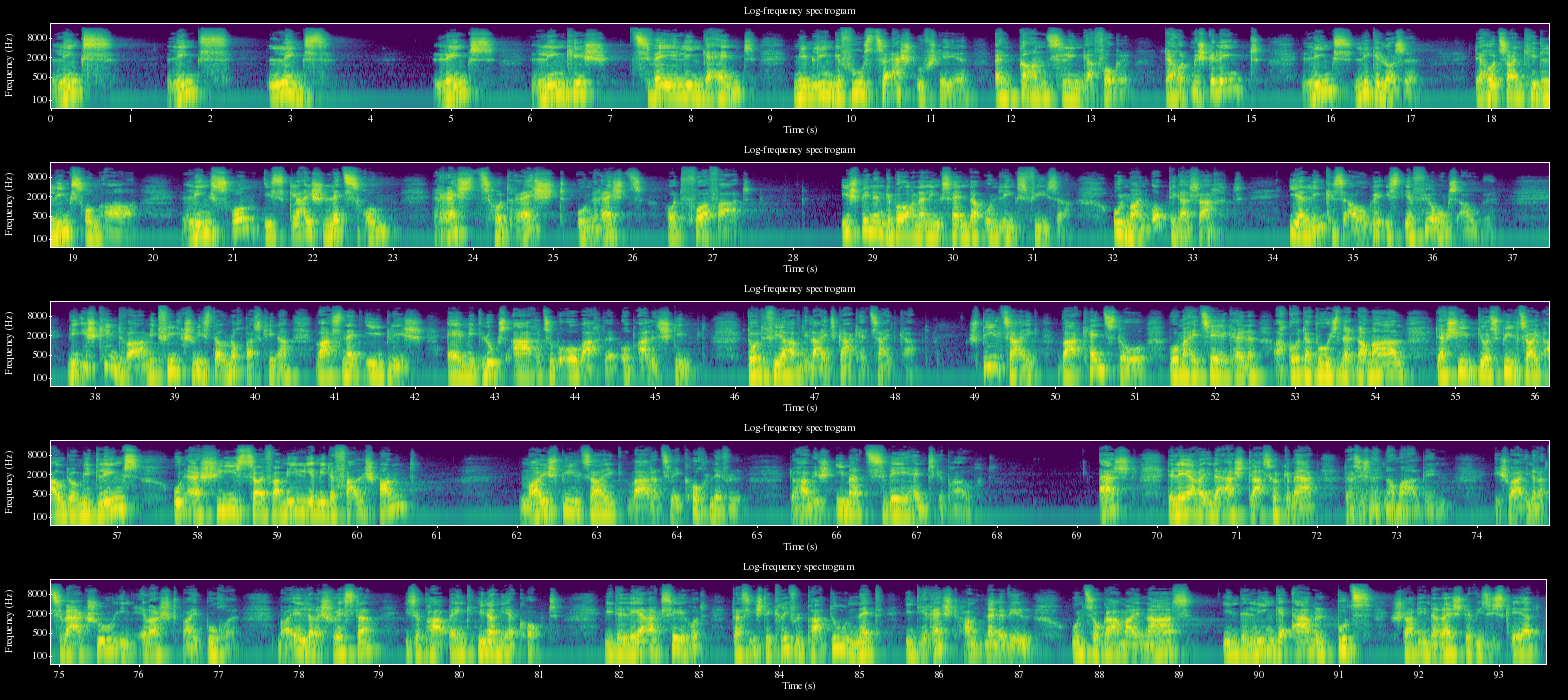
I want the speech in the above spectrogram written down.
links, links, links. Links, linkisch, zwei linke Hände, mit dem linken Fuß zuerst aufstehe, ein ganz linker Vogel. Der hat mich gelingt. Links liegen lassen. Der hat sein Kittel linksrum an. Linksrum ist gleich letztrum. Rechts hat Recht und rechts hat Vorfahrt. Ich bin ein geborener Linkshänder und Linksfieser. Und mein Optiker sagt, ihr linkes Auge ist ihr Führungsauge. Wie ich Kind war, mit viel Geschwister und Nachbarskinder, war es nicht üblich, äh, mit Luchsare zu beobachten, ob alles stimmt. Dafür haben die Leute gar keine Zeit gehabt. Spielzeug war kennst du, wo man hätte sehen können, ach Gott, der Bu ist nicht normal, der schiebt das Spielzeugauto mit links und erschießt seine Familie mit der falschen Hand? Mein Spielzeug waren zwei Kochlöffel. Da habe ich immer zwei Hände gebraucht. Erst der Lehrer in der ersten Klasse hat gemerkt, dass ich nicht normal bin. Ich war in einer Zwergschule in Everst bei Buche. Meine ältere Schwester ist ein paar Bänke hinter mir geguckt. Wie der Lehrer gesehen hat, dass ich den Griffel partout nicht in die rechte Hand nehmen will und sogar mein Nas in der linke Ärmel putz statt in der rechte, wie sich's gehört,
